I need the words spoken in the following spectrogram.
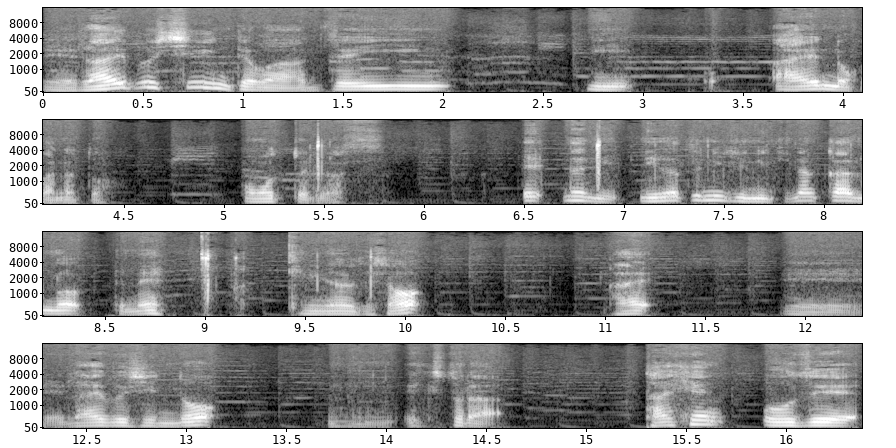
えー、ライブシーンでは全員に会えるのかなと思っております。え、何 ?2 月22日なんかあるの？ってね、気になるでしょ？はい。えー、ライブシーンの、うん、エキストラ、大変大勢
